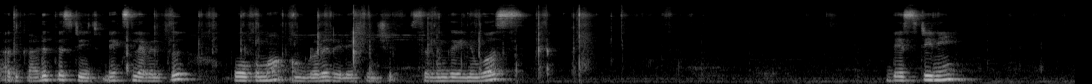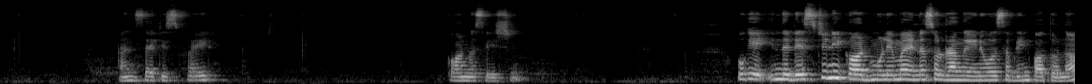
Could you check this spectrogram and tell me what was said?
அதுக்கு அடுத்த ஸ்டேஜ் நெக்ஸ்ட் லெவலுக்கு போகுமா அவங்களோட ரிலேஷன்ஷிப் சொல்லுங்கள் universe destiny unsatisfied conversation okay இந்த டெஸ்டினி கார்டு மூலயமா என்ன சொல்கிறாங்க யூனிவர்ஸ் அப்படின்னு பார்த்தோன்னா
